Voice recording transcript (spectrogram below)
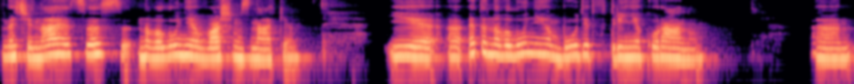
начинается с новолуния в вашем знаке. И э, это новолуние будет в трине к Урану. Эм,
